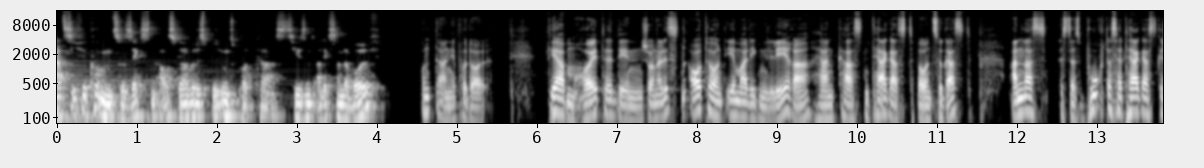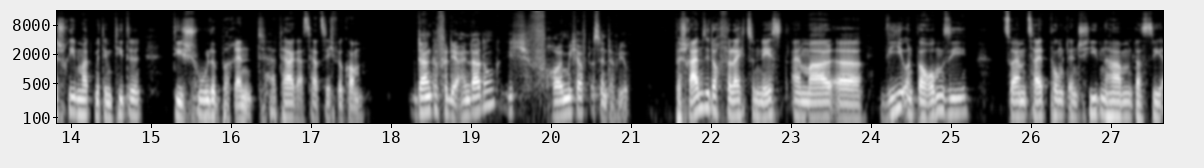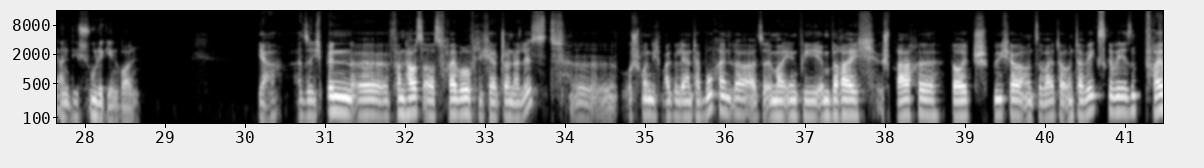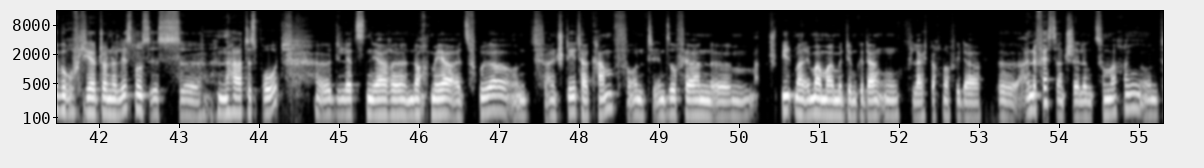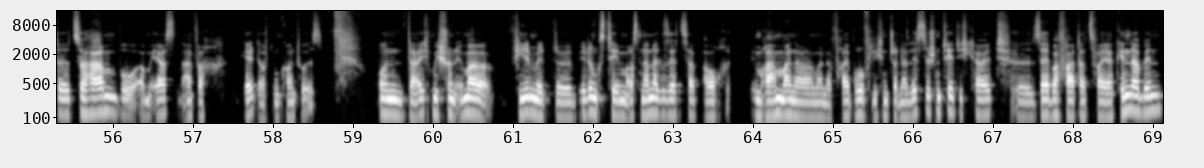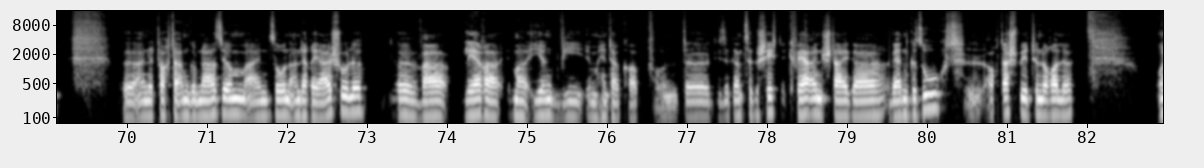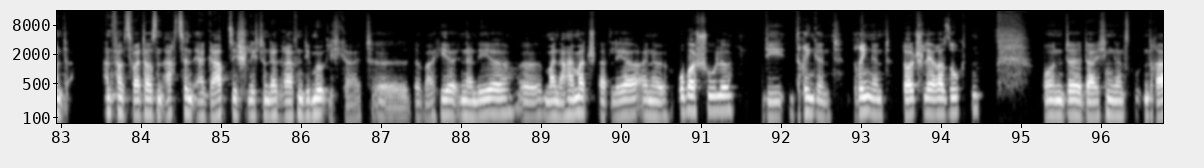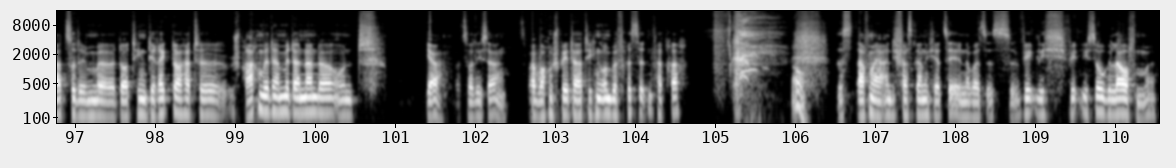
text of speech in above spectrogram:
Herzlich willkommen zur sechsten Ausgabe des Bildungspodcasts. Hier sind Alexander Wolf und Daniel Podol. Wir haben heute den Journalisten, Autor und ehemaligen Lehrer, Herrn Carsten Tergast, bei uns zu Gast. Anlass ist das Buch, das Herr Tergast geschrieben hat mit dem Titel Die Schule brennt. Herr Tergast, herzlich willkommen. Danke für die Einladung. Ich freue mich auf das Interview. Beschreiben Sie doch vielleicht zunächst einmal, äh, wie und warum Sie zu einem Zeitpunkt entschieden haben, dass Sie an die Schule gehen wollen. Ja, also ich bin äh, von Haus aus freiberuflicher Journalist, äh, ursprünglich mal gelernter Buchhändler, also immer irgendwie im Bereich Sprache, Deutsch, Bücher und so weiter unterwegs gewesen. Freiberuflicher Journalismus ist äh, ein hartes Brot, äh, die letzten Jahre noch mehr als früher und ein steter Kampf und insofern ähm, spielt man immer mal mit dem Gedanken, vielleicht doch noch wieder äh, eine Festanstellung zu machen und äh, zu haben, wo am ersten einfach Geld auf dem Konto ist. Und da ich mich schon immer viel mit äh, Bildungsthemen auseinandergesetzt habe, auch im Rahmen meiner, meiner freiberuflichen journalistischen Tätigkeit, äh, selber Vater zweier Kinder bin, äh, eine Tochter am Gymnasium, ein Sohn an der Realschule, war Lehrer immer irgendwie im Hinterkopf. Und diese ganze Geschichte, Quereinsteiger werden gesucht, auch das spielte eine Rolle. Und Anfang 2018 ergab sich schlicht und ergreifend die Möglichkeit. Äh, da war hier in der Nähe äh, meiner Heimatstadt Leer eine Oberschule, die dringend, dringend Deutschlehrer suchten. Und äh, da ich einen ganz guten Draht zu dem dortigen Direktor hatte, sprachen wir dann miteinander und ja, was soll ich sagen? Zwei Wochen später hatte ich einen unbefristeten Vertrag. Oh. Das darf man ja eigentlich fast gar nicht erzählen, aber es ist wirklich, wirklich so gelaufen.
